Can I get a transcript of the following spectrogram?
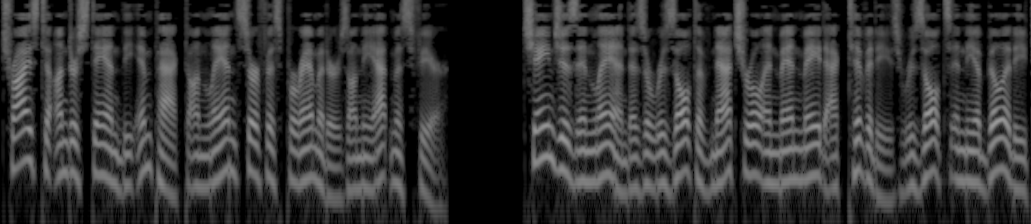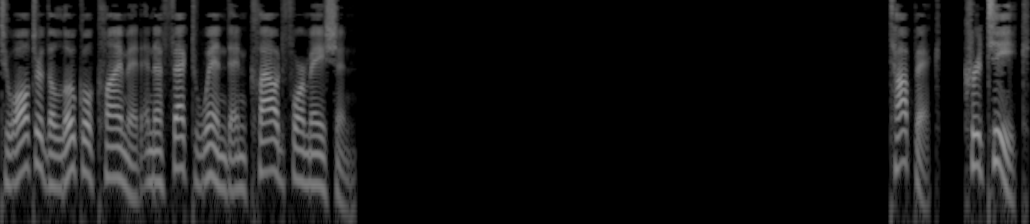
tries to understand the impact on land surface parameters on the atmosphere. Changes in land as a result of natural and man-made activities results in the ability to alter the local climate and affect wind and cloud formation. Topic. Critique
